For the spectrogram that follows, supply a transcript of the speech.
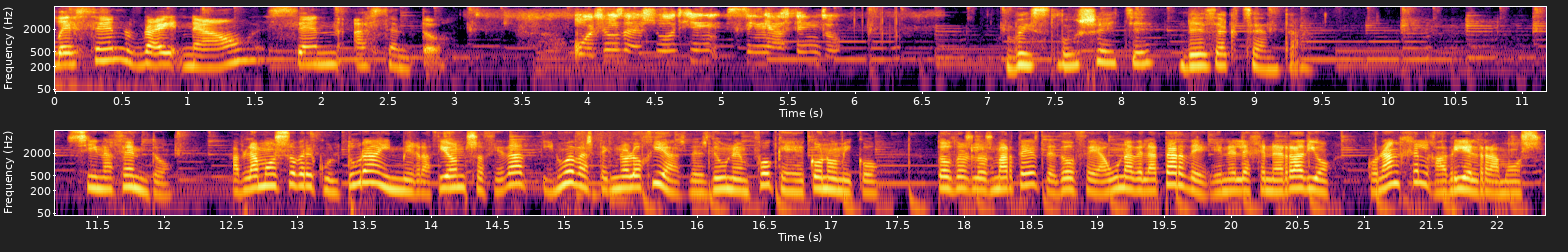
listen right now sin acento. sin acento. Вы слушаете без акцента. Sin acento. Hablamos sobre cultura, inmigración, sociedad y nuevas tecnologías desde un enfoque económico. Todos los martes de 12 a 1 de la tarde en LGN Radio con Ángel Gabriel Ramos.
